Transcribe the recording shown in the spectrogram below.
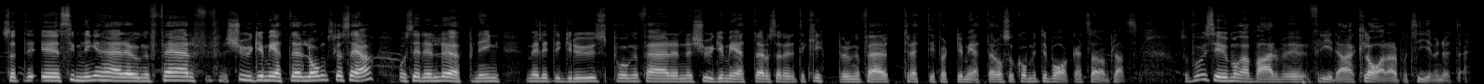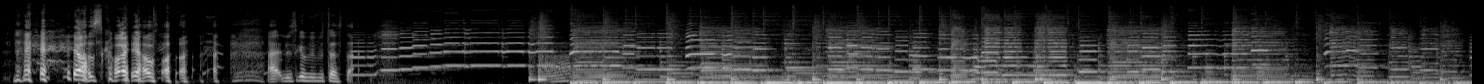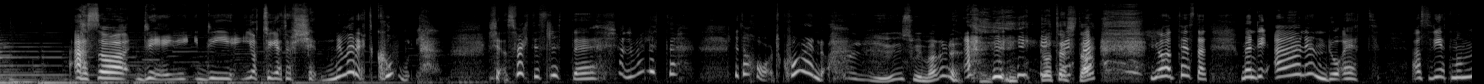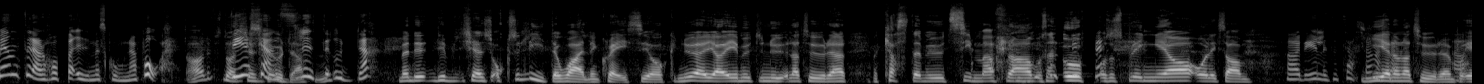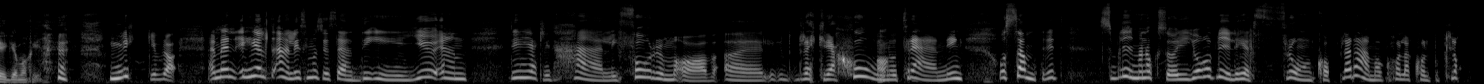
Så att, eh, simningen här är ungefär 20 meter lång ska jag säga. Och så är det en löpning med lite grus på ungefär en 20 meter och sen är det lite klippor ungefär 30-40 meter och så kommer vi tillbaka till samma plats. Så får vi se hur många varv eh, Frida klarar på 10 minuter. Nej, jag skojar bara. Nej, nu ska vi få testa. Alltså, det, det, jag tycker att jag känner mig rätt cool. Känns faktiskt lite, känner mig lite, lite hardcore ändå. Du är swimrunner nu. Du har testat. Jag har testat, men det är ändå ett, alltså det är ett moment det där att hoppa i med skorna på. Ja, det förstår Det jag. känns, udda. lite Mm. udda. Men det, det känns också lite wild and crazy och nu är jag ute i naturen, jag kastar mig ut, simmar fram och sen upp och så springer jag och liksom Ja, det är lite Tarzan. genom naturen på Ja. egen maskin. Mycket bra. Men helt ärligt så måste jag säga att det är ju en, det är en jäkligt härlig form av eh, rekreation Ja. och träning. Och samtidigt så blir man också, jag blir helt frånkopplad här med att hålla koll på klockan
